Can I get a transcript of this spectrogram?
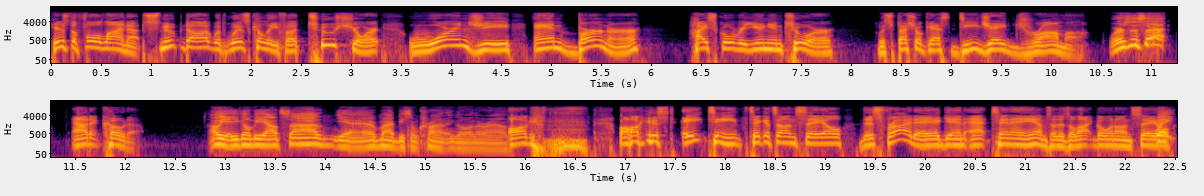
Here's the full lineup Snoop Dogg with Wiz Khalifa, Too Short, Warren G, and Berner high school reunion tour with special guest DJ Drama Where's this at? out at COTA. Oh yeah, you're gonna be outside? Yeah, there might be some crying going around. August, August 18th. Tickets on sale this Friday again at 10 a.m. So there's a lot going on sale Wait.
